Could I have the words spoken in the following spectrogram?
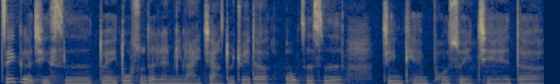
这个其实对多数的人民来讲都觉得，哦，这是今天泼水节的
